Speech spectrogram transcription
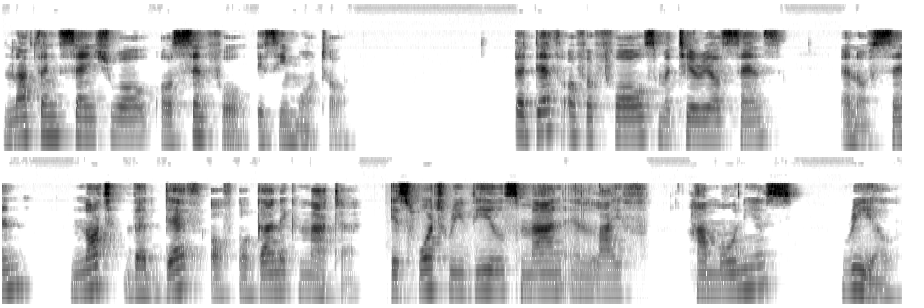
Nothing sensual or sinful is immortal. The death of a false material sense and of sin, not the death of organic matter, is what reveals man and life harmonious, real,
